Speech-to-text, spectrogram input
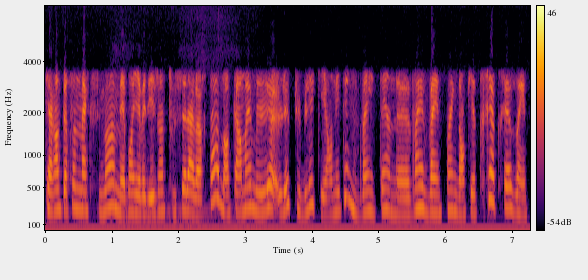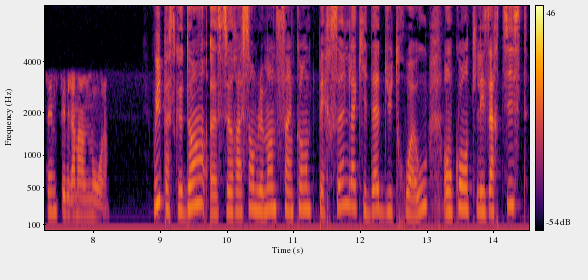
40 personnes maximum, mais bon, il y avait des gens tout seuls à leur table. Donc, quand même, le, public, et on était une vingtaine, 20-25. Euh, donc, très, très intime. C'est vraiment le mot. Oui, parce que dans euh, ce rassemblement de 50 personnes là qui date du 3 août, on compte les artistes,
